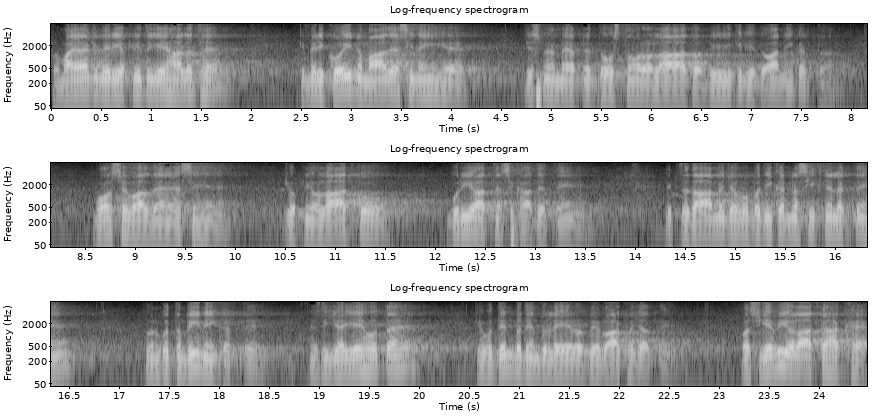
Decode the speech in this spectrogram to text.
فرمایا کہ میری اپنی تو یہ حالت ہے کہ میری کوئی نماز ایسی نہیں ہے جس میں میں اپنے دوستوں اور اولاد اور بیوی کے لیے دعا نہیں کرتا۔ بہت سے والدین ایسے ہیں جو اپنی اولاد کو بری عادتیں سکھا دیتے ہیں۔ ابتدا میں جب وہ بدی کرنا سیکھنے لگتے ہیں تو ان کو تنبیہ نہیں کرتے۔ نتیجہ یہ ہوتا ہے کہ وہ دن بدن دلیر اور بے باک ہو جاتے ہیں۔ بس یہ بھی اولاد کا حق ہے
